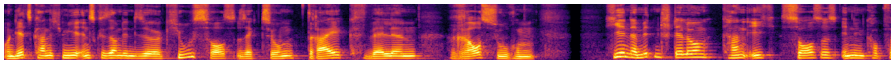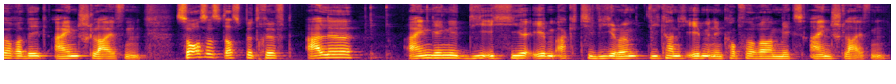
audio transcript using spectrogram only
und jetzt kann ich mir insgesamt in dieser Q-Source-Sektion drei Quellen raussuchen. Hier in der Mittenstellung kann ich Sources in den Kopfhörerweg einschleifen. Sources, das betrifft alle Eingänge, die ich hier eben aktiviere, die kann ich eben in den Kopfhörermix einschleifen.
